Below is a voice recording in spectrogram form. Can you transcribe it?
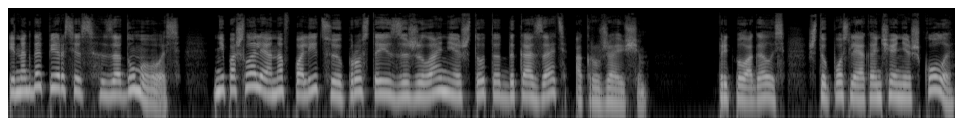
Иногда Персис задумывалась, не пошла ли она в полицию просто из-за желания что-то доказать окружающим. Предполагалось, что после окончания школы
